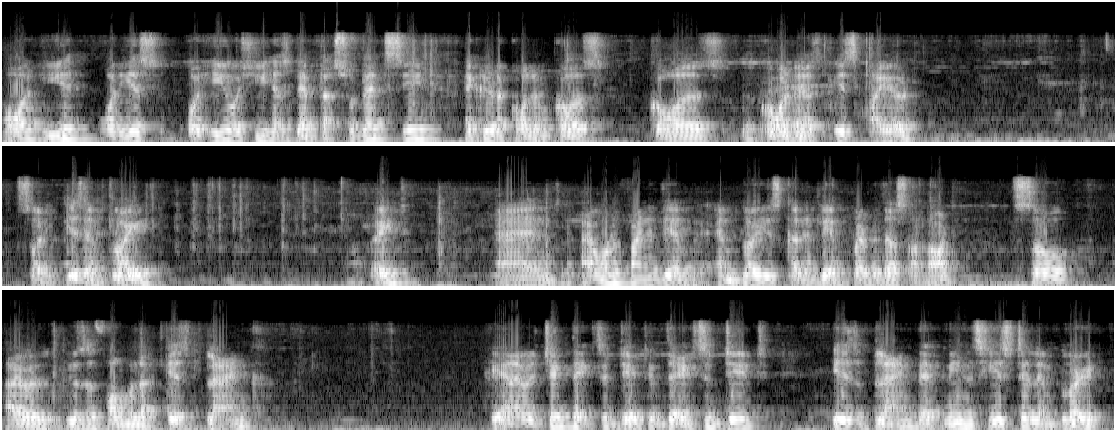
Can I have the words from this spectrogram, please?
or he or he has or he or she has left us. So let's say I create a column calls called as is hired. Sorry, is employed. Right. And I want to find if the employee is currently employed with us or not. So I will use the formula is blank. Okay, and I will check the exit date. If the exit date is blank, that means he is still employed.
